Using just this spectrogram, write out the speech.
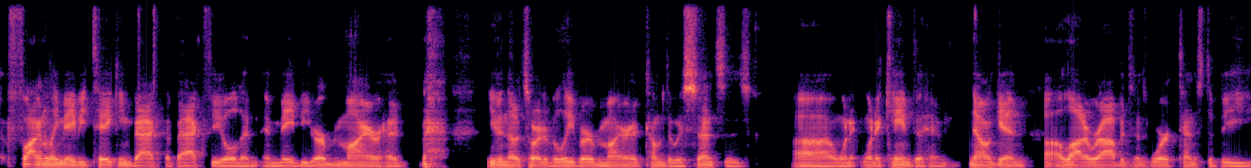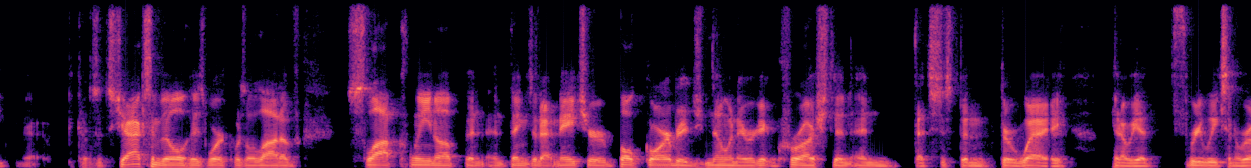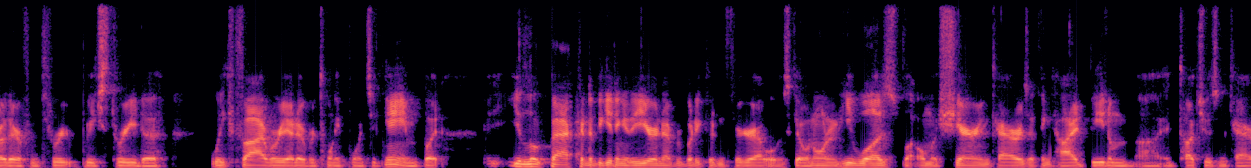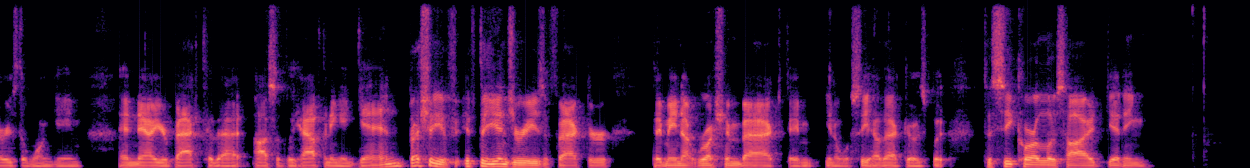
finally maybe taking back the backfield and, and maybe Urban Meyer had, even though it's hard to believe Urban Meyer had come to his senses uh, when it when it came to him. Now again, a lot of Robinson's work tends to be uh, because it's Jacksonville. His work was a lot of slop cleanup and, and things of that nature, bulk garbage, knowing they were getting crushed, and and that's just been their way. You know, we had three weeks in a row there from three weeks three to week five where he had over 20 points a game. But you look back at the beginning of the year and everybody couldn't figure out what was going on. And he was almost sharing carries. I think Hyde beat him uh, in touches and carries the one game. And now you're back to that possibly happening again, especially if, if the injury is a factor. They may not rush him back. They, you know, we'll see how that goes. But to see Carlos Hyde getting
